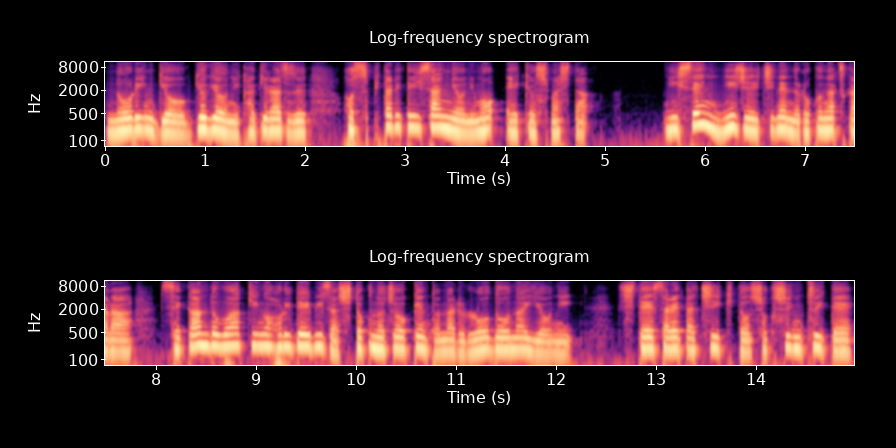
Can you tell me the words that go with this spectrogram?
農林業、漁業に限らずホスピタリティ産業にも影響しました。2021年の6月からセカンドワーキングホリデービザ取得の条件となる労働内容に指定された地域と職種について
